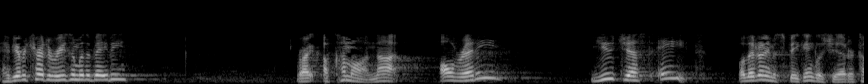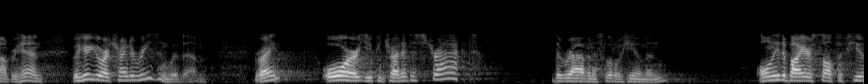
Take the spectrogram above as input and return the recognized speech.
have you ever tried to reason with a baby? Right? Oh, come on, not already? You just ate, Well, they don't even speak English yet or comprehend, but here you are trying to reason with them, right? Or you can try to distract the ravenous little human only to buy yourself a few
